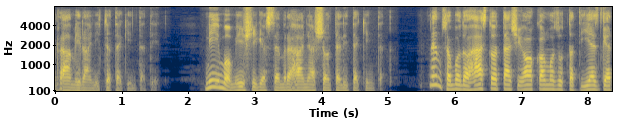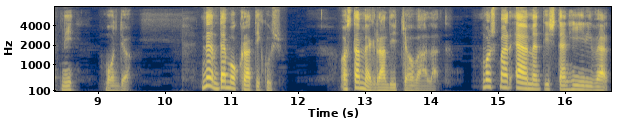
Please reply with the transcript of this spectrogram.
rám irányítja tekintetét. Néma, mélységes szemrehányással teli tekintet. Nem szabad a háztartási alkalmazottat ijesztgetni, mondja. Nem demokratikus. Aztán megrándítja a vállát. Most már elment Isten hírivel.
